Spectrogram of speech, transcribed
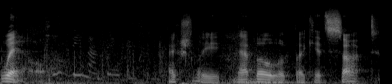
Well. Actually, that bow looked like it sucked.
